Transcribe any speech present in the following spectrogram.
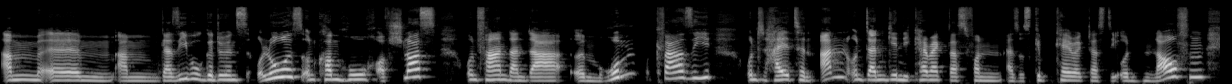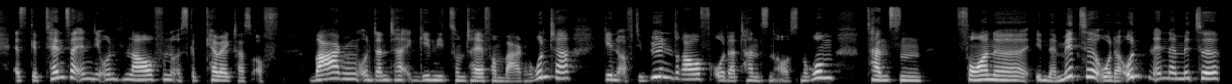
am, ähm, am Gazebo-Gedöns los und kommen hoch aufs Schloss und fahren dann da ähm, rum quasi und halten an und dann gehen die Characters von, also es gibt Characters, die unten laufen, es gibt TänzerInnen, die unten laufen, es gibt Characters auf Wagen und dann gehen die zum Teil vom Wagen runter, gehen auf die Bühnen drauf oder tanzen außen rum, tanzen vorne in der Mitte oder unten in der Mitte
